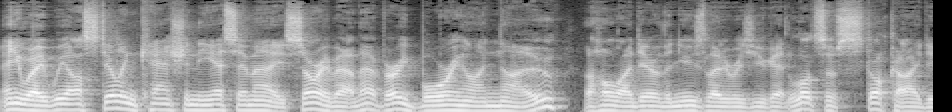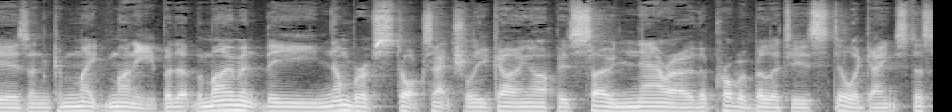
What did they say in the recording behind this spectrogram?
Anyway, we are still in cash in the SMA. Sorry about that, very boring, I know. The whole idea of the newsletter is you get lots of stock ideas and can make money, but at the moment, the number of stocks actually going up is so narrow, the probability is still against us,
